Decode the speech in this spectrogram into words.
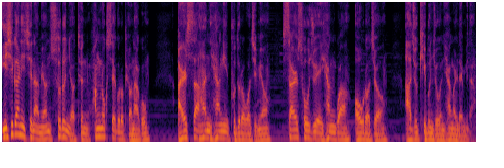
이 시간이 지나면 술은 옅은 황록색으로 변하고 알싸한 향이 부드러워지며 쌀 소주의 향과 어우러져 아주 기분 좋은 향을 냅니다.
